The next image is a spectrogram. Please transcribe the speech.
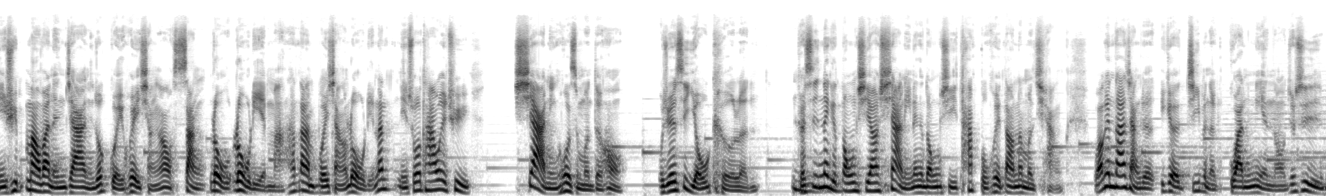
你去冒犯人家，你说鬼会想要上露露脸嘛？他当然不会想要露脸。那你说他会去吓你或什么的吼？我觉得是有可能。可是那个东西要吓你，那个东西它不会到那么强。我要跟大家讲个一个基本的观念哦，就是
